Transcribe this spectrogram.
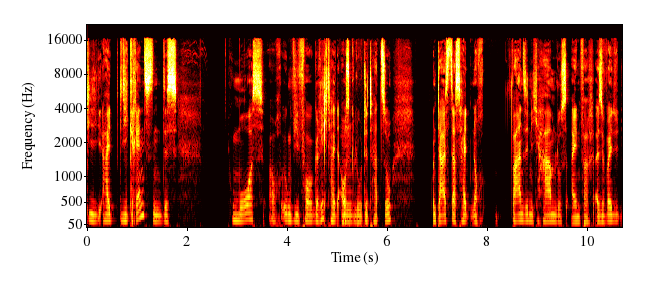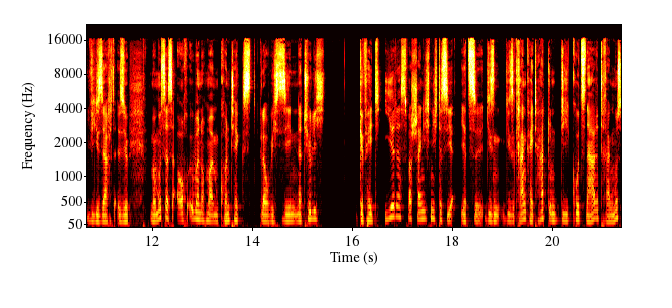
die halt die Grenzen des Humors auch irgendwie vor Gericht halt mhm. ausgelotet hat, so. Und da ist das halt noch wahnsinnig harmlos einfach. Also, weil, wie gesagt, also man muss das auch immer noch mal im Kontext, glaube ich, sehen. Natürlich gefällt ihr das wahrscheinlich nicht, dass sie jetzt äh, diesen, diese Krankheit hat und die kurzen Haare tragen muss.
